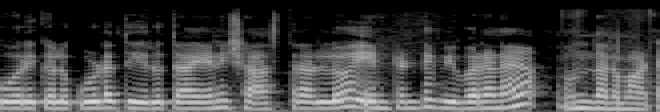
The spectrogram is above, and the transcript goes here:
కోరికలు కూడా తీరుతాయని శాస్త్రాల్లో ఏంటంటే వివరణ ఉందన్నమాట.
